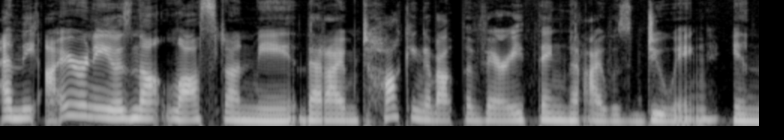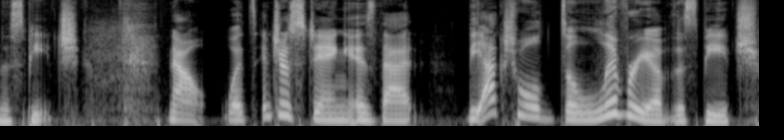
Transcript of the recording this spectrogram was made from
And the irony is not lost on me that I'm talking about the very thing that I was doing in the speech. Now, what's interesting is that the actual delivery of the speech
